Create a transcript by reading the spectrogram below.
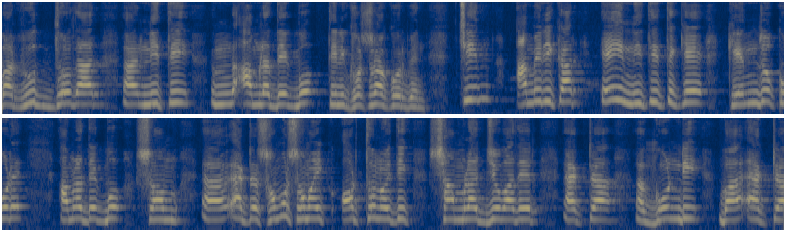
বা রুদ্ধদার নীতি আমরা দেখব তিনি ঘোষণা করবেন। চীন, আমেরিকার এই নীতি থেকে কেন্দ্র করে আমরা দেখব সম একটা সমসাময়িক অর্থনৈতিক সাম্রাজ্যবাদের একটা গণ্ডি বা একটা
